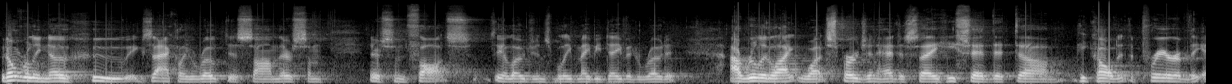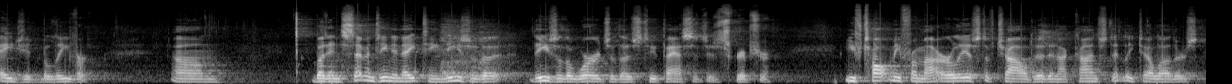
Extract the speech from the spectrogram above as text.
We don't really know who exactly wrote this psalm. There's some, there's some thoughts. Theologians believe maybe David wrote it. I really like what Spurgeon had to say. He said that um, he called it the prayer of the aged believer. Um, but in 17 and 18, these are the these are the words of those two passages of Scripture. You've taught me from my earliest of childhood, and I constantly tell others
